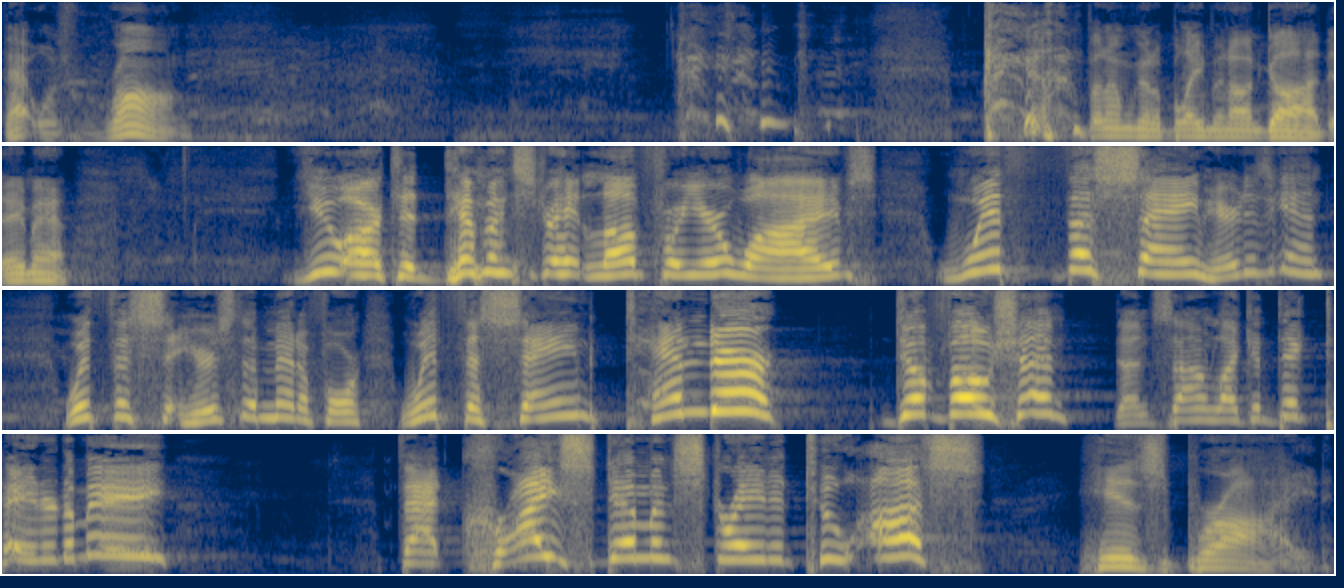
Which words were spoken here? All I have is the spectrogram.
That was wrong. but I'm going to blame it on God. Amen. You are to demonstrate love for your wives with the same, here it is again, with the, here's the metaphor, with the same tender devotion. Doesn't sound like a dictator to me. That Christ demonstrated to us, his bride.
